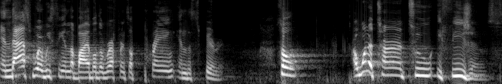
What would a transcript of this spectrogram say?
And that's where we see in the Bible the reference of praying in the Spirit. So I want to turn to Ephesians.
